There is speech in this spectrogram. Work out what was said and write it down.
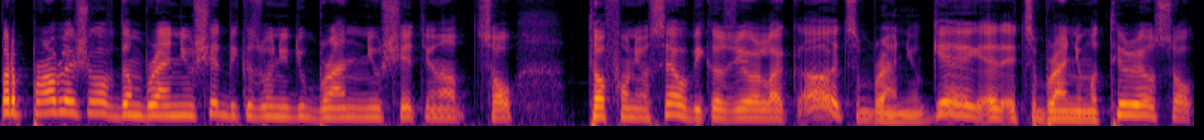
But I probably should have done brand new shit because when you do brand new shit, you're not so tough on yourself because you're like, oh, it's a brand new gig, it's a brand new material. So,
